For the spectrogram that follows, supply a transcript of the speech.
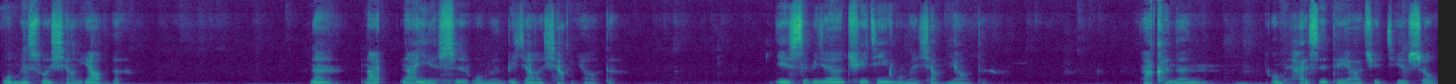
我们所想要的，那那那也是我们比较想要的，也是比较趋近我们想要的。那可能我们还是得要去接受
